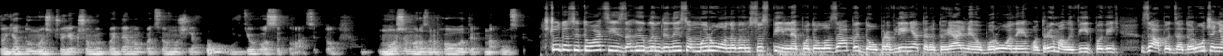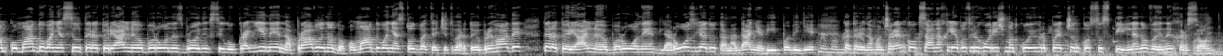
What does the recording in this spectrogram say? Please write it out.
То я думаю, що якщо ми пойдемо по цьому шляху в його ситуації, то можемо розраховувати на успіх. Щодо ситуації з загиблим Денисом Мироновим, Суспільне подало запит до управління територіальної оборони. Отримали відповідь. Запит за дорученням командування сил територіальної оборони збройних сил України направлено до командування 124-ї бригади територіальної оборони для розгляду та надання відповіді. Катерина Гончаренко, Оксана Хлєбус, Григорій Шматко, Ігор Петченко. Суспільне новини. Херсон.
